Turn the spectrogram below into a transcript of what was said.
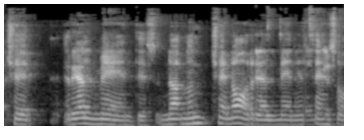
cioè, realmente, no, non, cioè, non realmente, nel Non senso,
